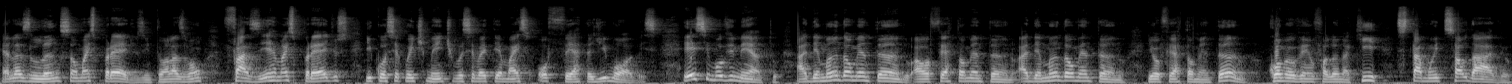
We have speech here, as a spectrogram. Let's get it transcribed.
Elas lançam mais prédios, então elas vão fazer mais prédios e, consequentemente, você vai ter mais oferta de imóveis. Esse movimento, a demanda aumentando, a oferta aumentando, a demanda aumentando e a oferta aumentando, como eu venho falando aqui, está muito saudável.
